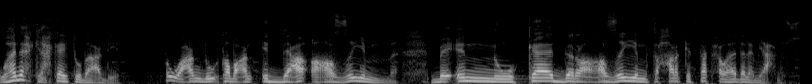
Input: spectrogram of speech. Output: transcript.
وهنحكي حكايته بعدين. هو عنده طبعا ادعاء عظيم بأنه كادر عظيم في حركة فتح وهذا لم يحدث.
